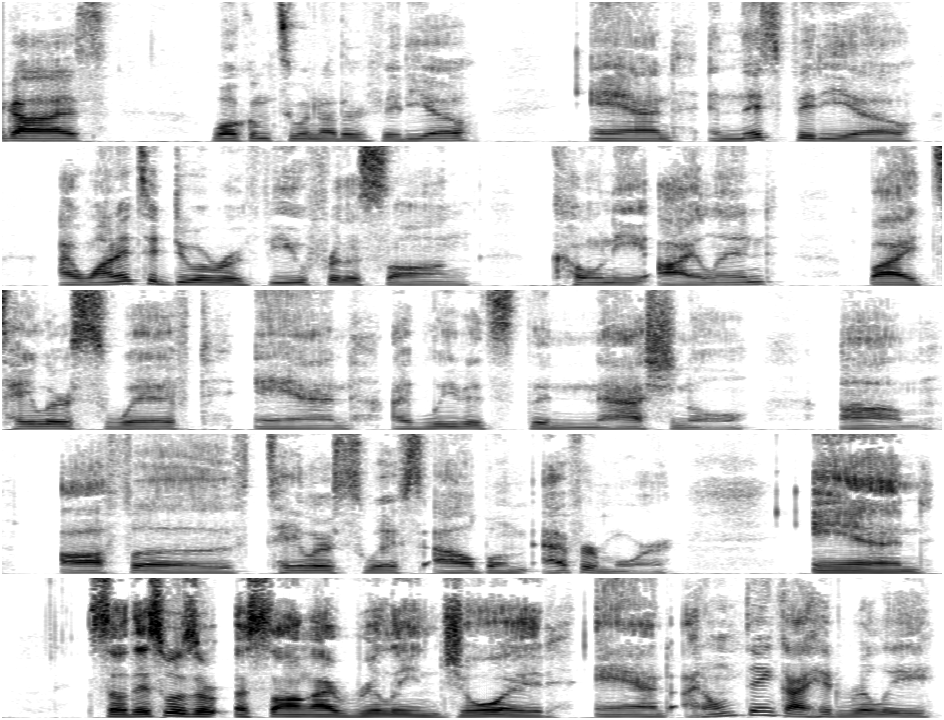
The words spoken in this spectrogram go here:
guys, welcome to another video. And in this video, I wanted to do a review for the song Coney Island by Taylor Swift and I believe it's The National um, off of Taylor Swift's album Evermore. And so this was a, a song I really enjoyed, and I don't think I had really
